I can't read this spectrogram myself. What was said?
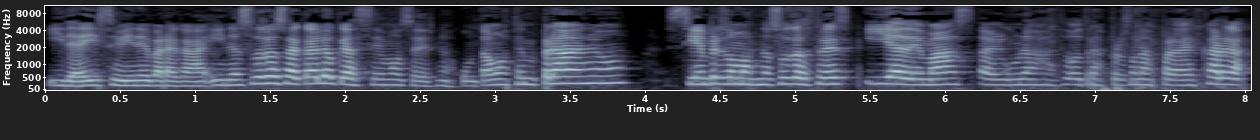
y de ahí se viene para acá. Y nosotros acá lo que hacemos es nos juntamos temprano, siempre somos nosotros tres y además algunas otras personas para descarga.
